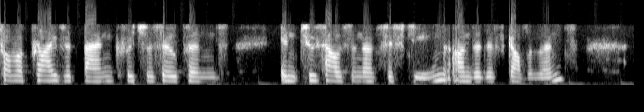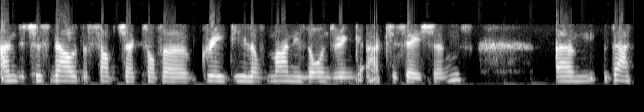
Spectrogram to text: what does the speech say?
from a private bank which was opened in 2015 under this government, and which is now the subject of a great deal of money laundering accusations, um, that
